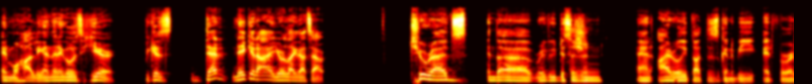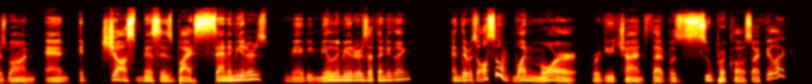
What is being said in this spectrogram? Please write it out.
in Mohali, and then it goes here because dead naked eye, you're like that's out. Two reds in the uh, review decision, and I really thought this is going to be it for Rizwan, and it just misses by centimeters, maybe millimeters, if anything. And there was also one more review chance that was super close. So I feel like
